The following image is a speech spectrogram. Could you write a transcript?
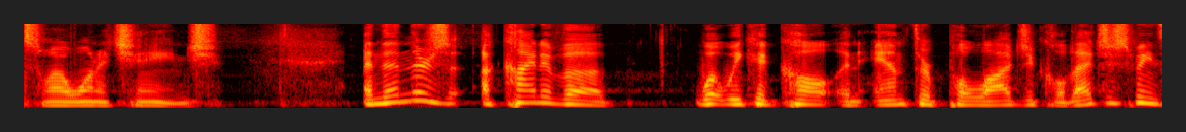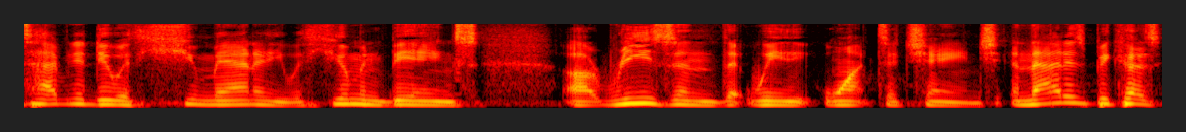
so I want to change. And then there's a kind of a what we could call an anthropological. That just means having to do with humanity, with human beings, uh, reason that we want to change. And that is because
